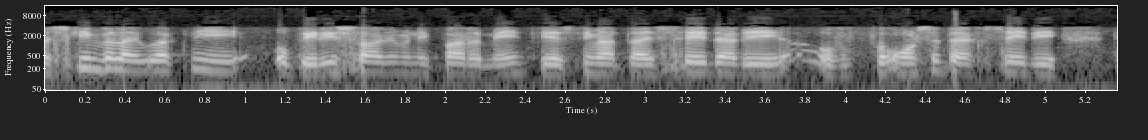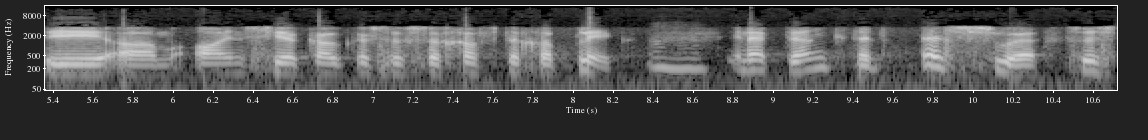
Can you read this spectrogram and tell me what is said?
miskien wil hy ook nie op hierdie stadium in die parlement wees nie want hy sê dat die of vir ons het hy gesê die die um, ANC caucus is 'n giftige plek. Mm -hmm. En ek dink dit is so soos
